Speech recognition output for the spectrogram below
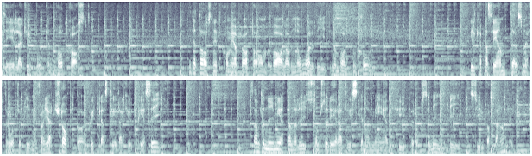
till Akutboken Podcast. I detta avsnitt kommer jag att prata om val av nål vid lumbalpunktion. Vilka patienter som efter återupplivning från hjärtstopp bör skickas till akut PCI. Samt en ny metaanalys som studerat riskerna med hyperoxemi vid syrgasbehandling.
